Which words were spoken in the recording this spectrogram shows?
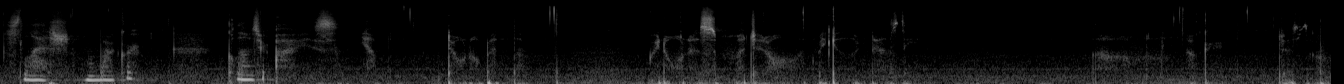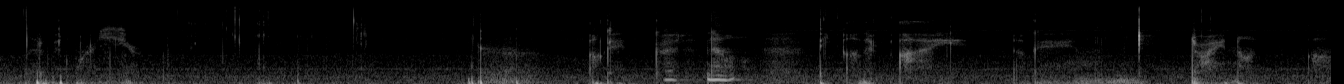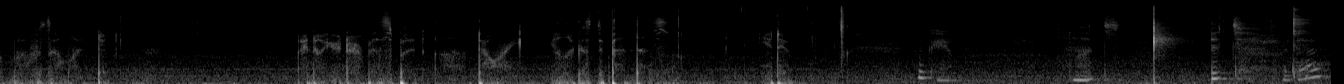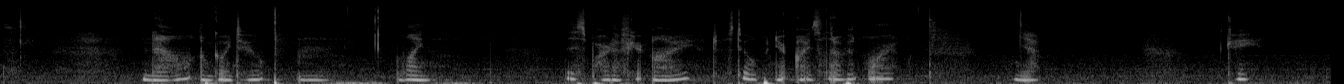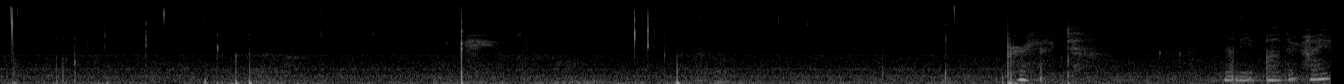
slash marker. Close your eyes. Yeah, don't open them. We don't want to smudge it all and make it look nasty. Um, okay, just a little bit more here. Okay, good. Now, the other eye. Okay. Try not uh, move so much. I know you're nervous, but uh, don't worry. You look stupendous. You do. Okay. That's it for that. Now I'm going to mm, line this part of your eye just to open your eyes a little bit more. Yeah. Okay. Okay. Perfect. Now the other eye.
